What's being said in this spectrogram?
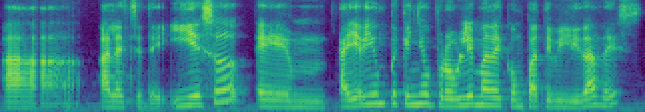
al HT. Y eso, em, ahí había un pequeño problema de compatibilidades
